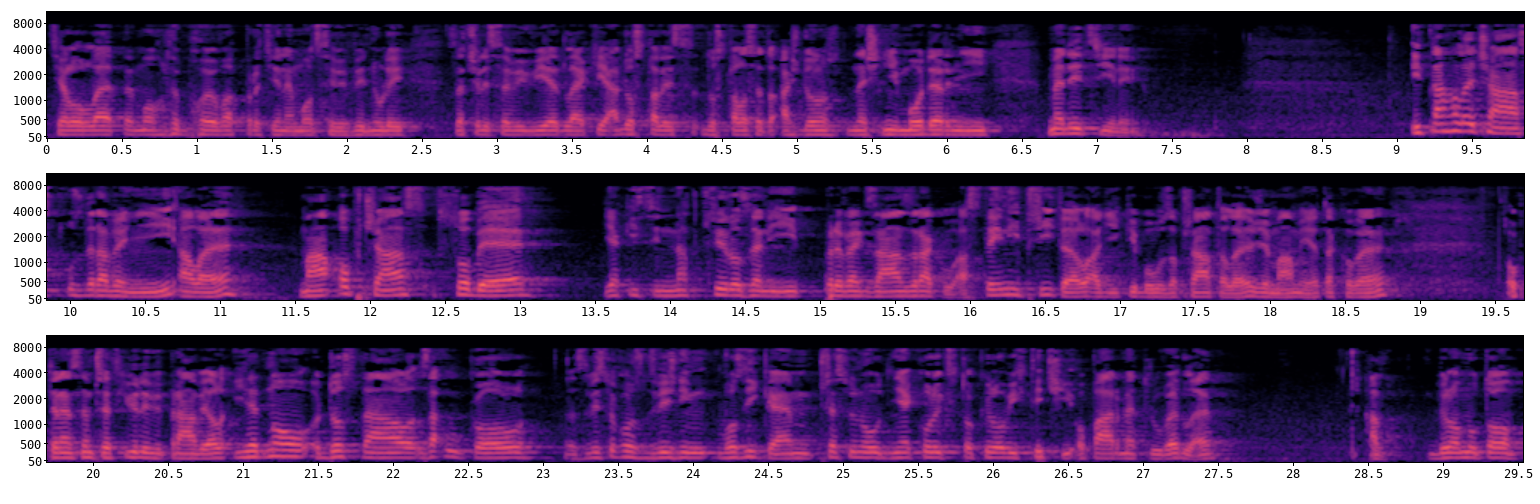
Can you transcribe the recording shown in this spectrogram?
tělo lépe mohlo bojovat proti nemoci, vyvinuli, začali se vyvíjet léky a dostali, dostalo se to až do dnešní moderní medicíny. I tahle část uzdravení ale má občas v sobě jakýsi nadpřirozený prvek zázraku. A stejný přítel, a díky bohu za přátelé, že mám je takové, o kterém jsem před chvíli vyprávěl, jednou dostal za úkol s vysokozdvižným vozíkem přesunout několik stokilových tyčí o pár metrů vedle. A bylo mu to,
